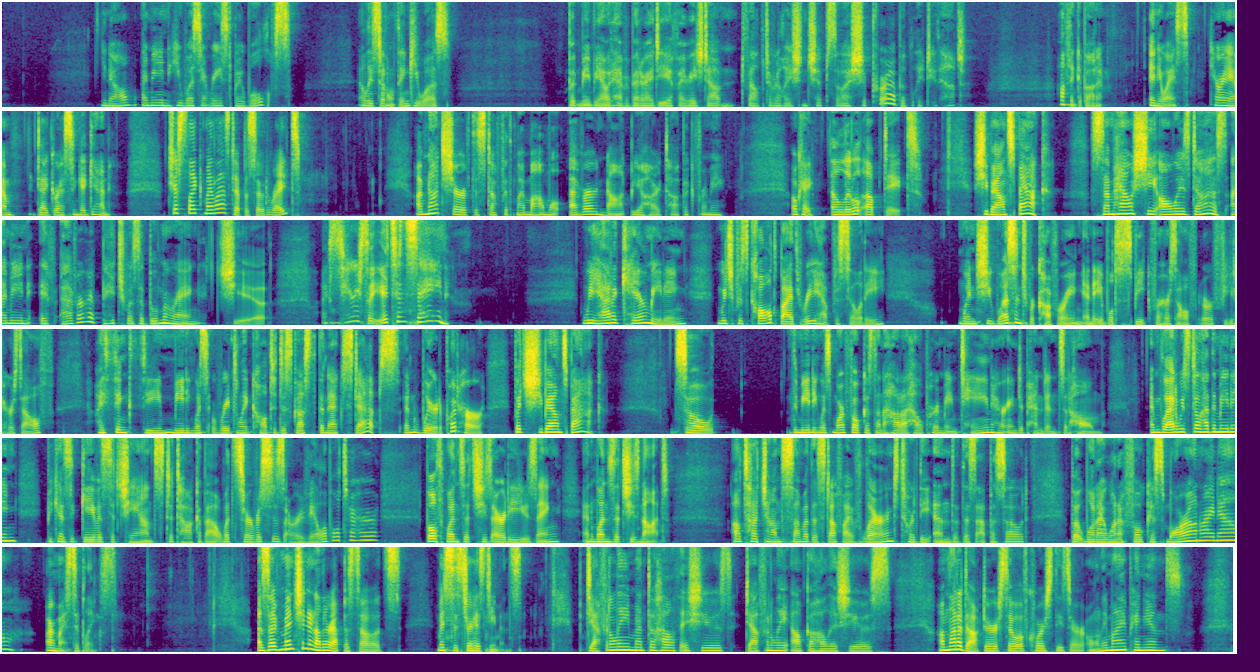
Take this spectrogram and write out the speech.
You know, I mean, he wasn't raised by wolves. At least I don't think he was. But maybe I would have a better idea if I reached out and developed a relationship, so I should probably do that. I'll think about it. Anyways, here I am, digressing again. Just like my last episode, right? I'm not sure if the stuff with my mom will ever not be a hard topic for me. Okay, a little update. She bounced back. Somehow she always does. I mean, if ever a bitch was a boomerang, shit. Like, seriously, it's insane. We had a care meeting, which was called by the rehab facility when she wasn't recovering and able to speak for herself or feed herself. I think the meeting was originally called to discuss the next steps and where to put her, but she bounced back. So the meeting was more focused on how to help her maintain her independence at home. I'm glad we still had the meeting because it gave us a chance to talk about what services are available to her both ones that she's already using and ones that she's not. I'll touch on some of the stuff I've learned toward the end of this episode, but what I want to focus more on right now are my siblings. As I've mentioned in other episodes, my sister has demons. Definitely mental health issues, definitely alcohol issues. I'm not a doctor, so of course these are only my opinions,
